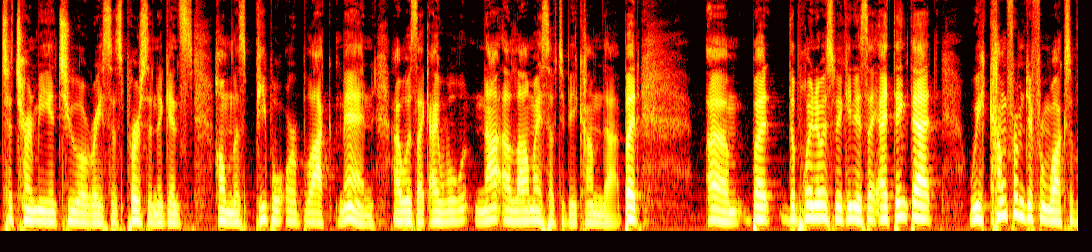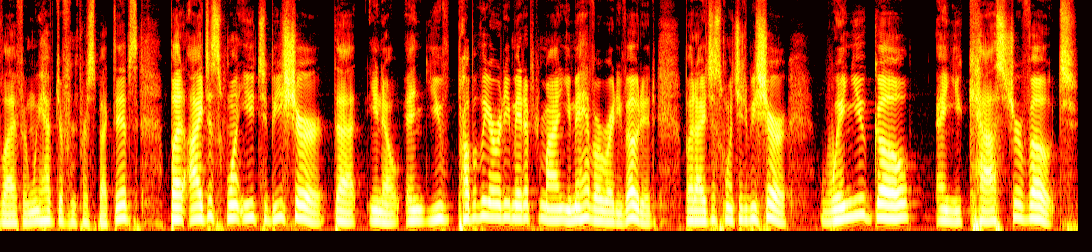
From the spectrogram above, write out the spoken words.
to turn me into a racist person against homeless people or black men. I was like, I will not allow myself to become that. But um, but the point I was making is I, I think that we come from different walks of life and we have different perspectives. But I just want you to be sure that, you know, and you've probably already made up your mind. You may have already voted, but I just want you to be sure when you go and you cast your vote.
